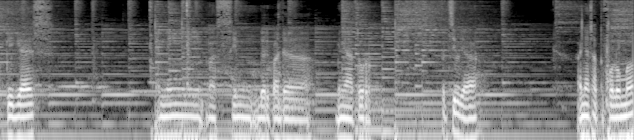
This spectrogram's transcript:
oke guys. Ini mesin daripada miniatur kecil ya. Hanya satu volume.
